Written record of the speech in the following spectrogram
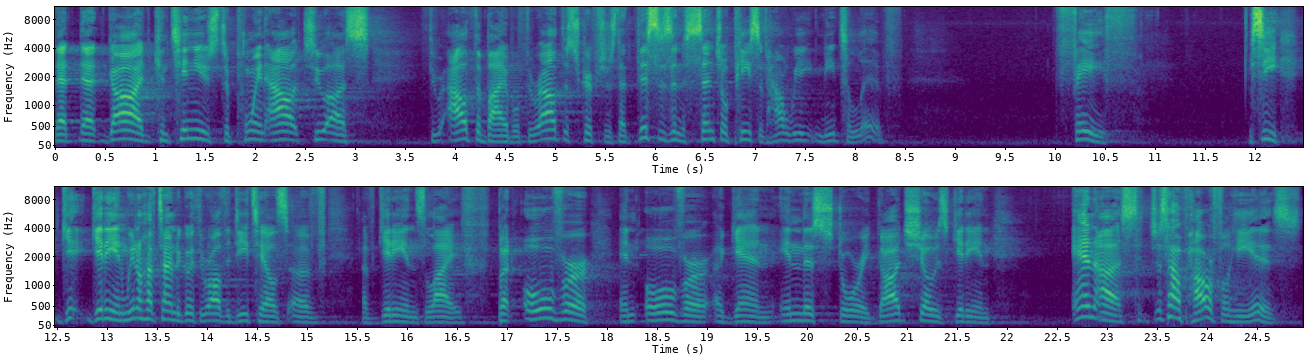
that, that God continues to point out to us throughout the Bible, throughout the scriptures, that this is an essential piece of how we need to live. Faith. You see, Gideon, we don't have time to go through all the details of, of Gideon's life, but over and over again in this story, God shows Gideon and us just how powerful he is,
